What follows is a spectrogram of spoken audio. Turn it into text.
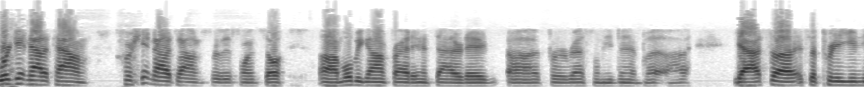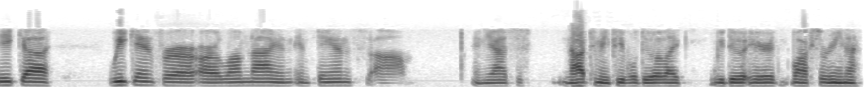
we're getting out of town. We're getting out of town for this one. So um we'll be gone Friday and Saturday uh for a wrestling event. But uh yeah, it's a it's a pretty unique uh weekend for our, our alumni and, and fans. Um and yeah, it's just not too many people do it like we do it here at Wachs Arena.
